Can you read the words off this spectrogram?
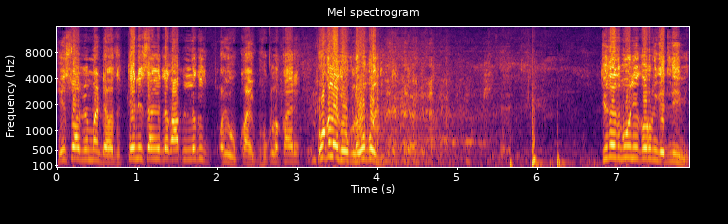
हे स्वाभिमान ठेवायचं त्यांनी सांगितलं का आपलं लगेच अयो काय हुकलं काय रे? हुकलं हुकलं हुकलं. तिथंच बोली करून घेतली मी.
